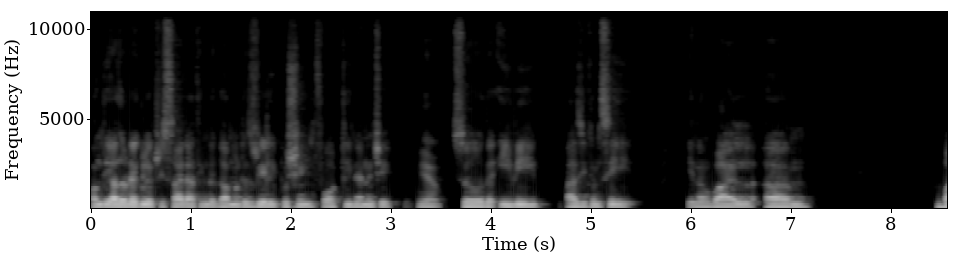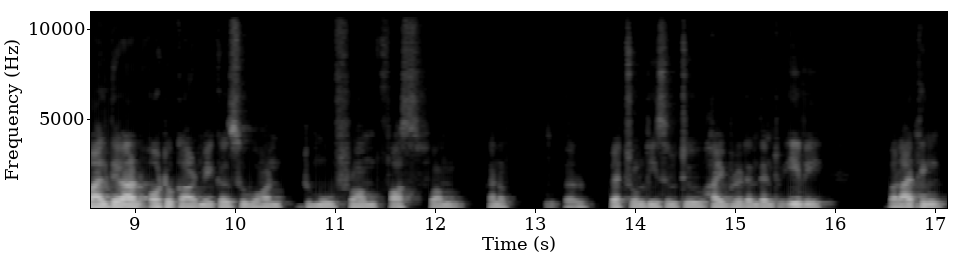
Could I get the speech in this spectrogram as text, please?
on the other regulatory side, I think the government is really pushing for clean energy. Yeah. So the EV, as you can see, you know, while um, while there are auto car makers who want to move from fos from kind of uh, petrol, diesel to hybrid and then to EV, but I think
